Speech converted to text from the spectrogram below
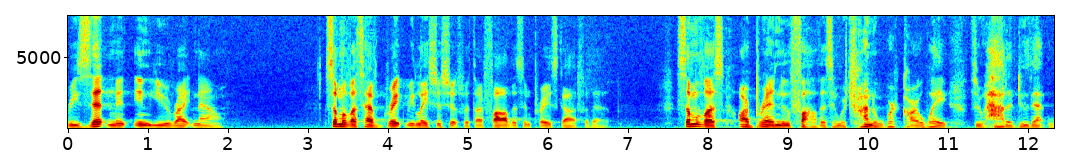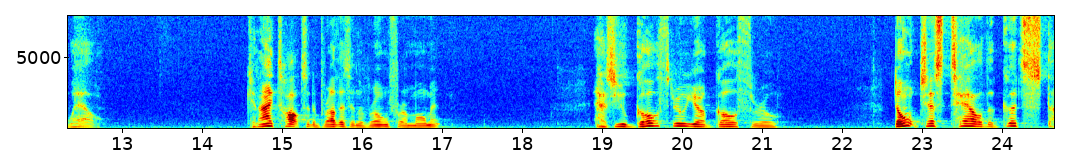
resentment in you right now. Some of us have great relationships with our fathers, and praise God for that. Some of us are brand new fathers, and we're trying to work our way through how to do that well. Can I talk to the brothers in the room for a moment? As you go through your go through, don't just tell the good stuff.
